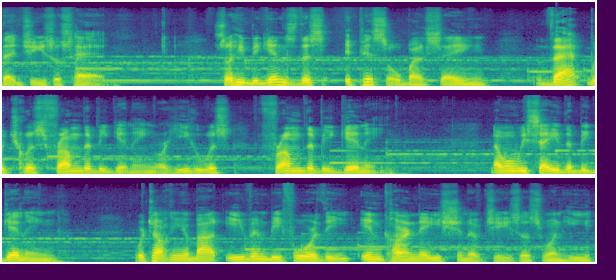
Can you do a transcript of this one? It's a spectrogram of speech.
that Jesus had. So he begins this epistle by saying, that which was from the beginning, or he who was from the beginning. Now, when we say the beginning, we're talking about even before the incarnation of Jesus, when he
